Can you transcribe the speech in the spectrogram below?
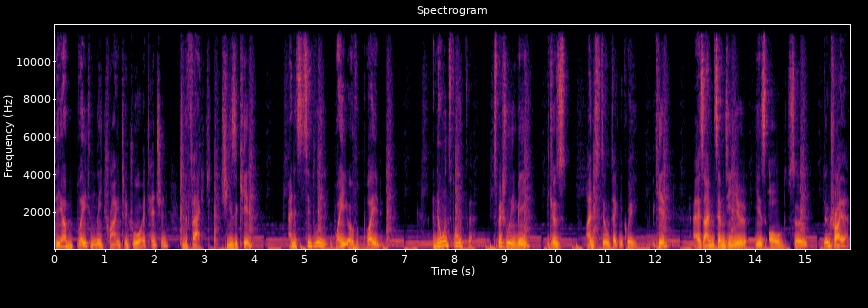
they are blatantly trying to draw attention to the fact she is a kid. And it's simply way overplayed. And no one's falling for that, especially me, because I'm still technically a kid, as I'm 17 year, years old, so don't try that.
